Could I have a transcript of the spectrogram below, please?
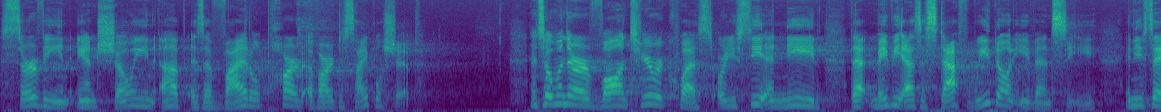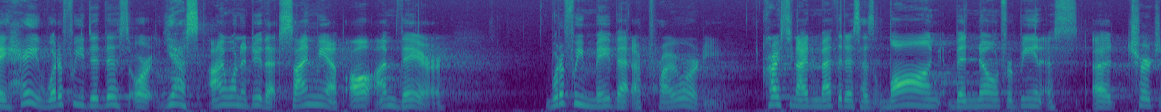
serving and showing up is a vital part of our discipleship. And so, when there are volunteer requests or you see a need that maybe as a staff we don't even see, and you say, hey, what if we did this? Or, yes, I want to do that. Sign me up. I'll, I'm there. What if we made that a priority? Christ United Methodist has long been known for being a, a church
